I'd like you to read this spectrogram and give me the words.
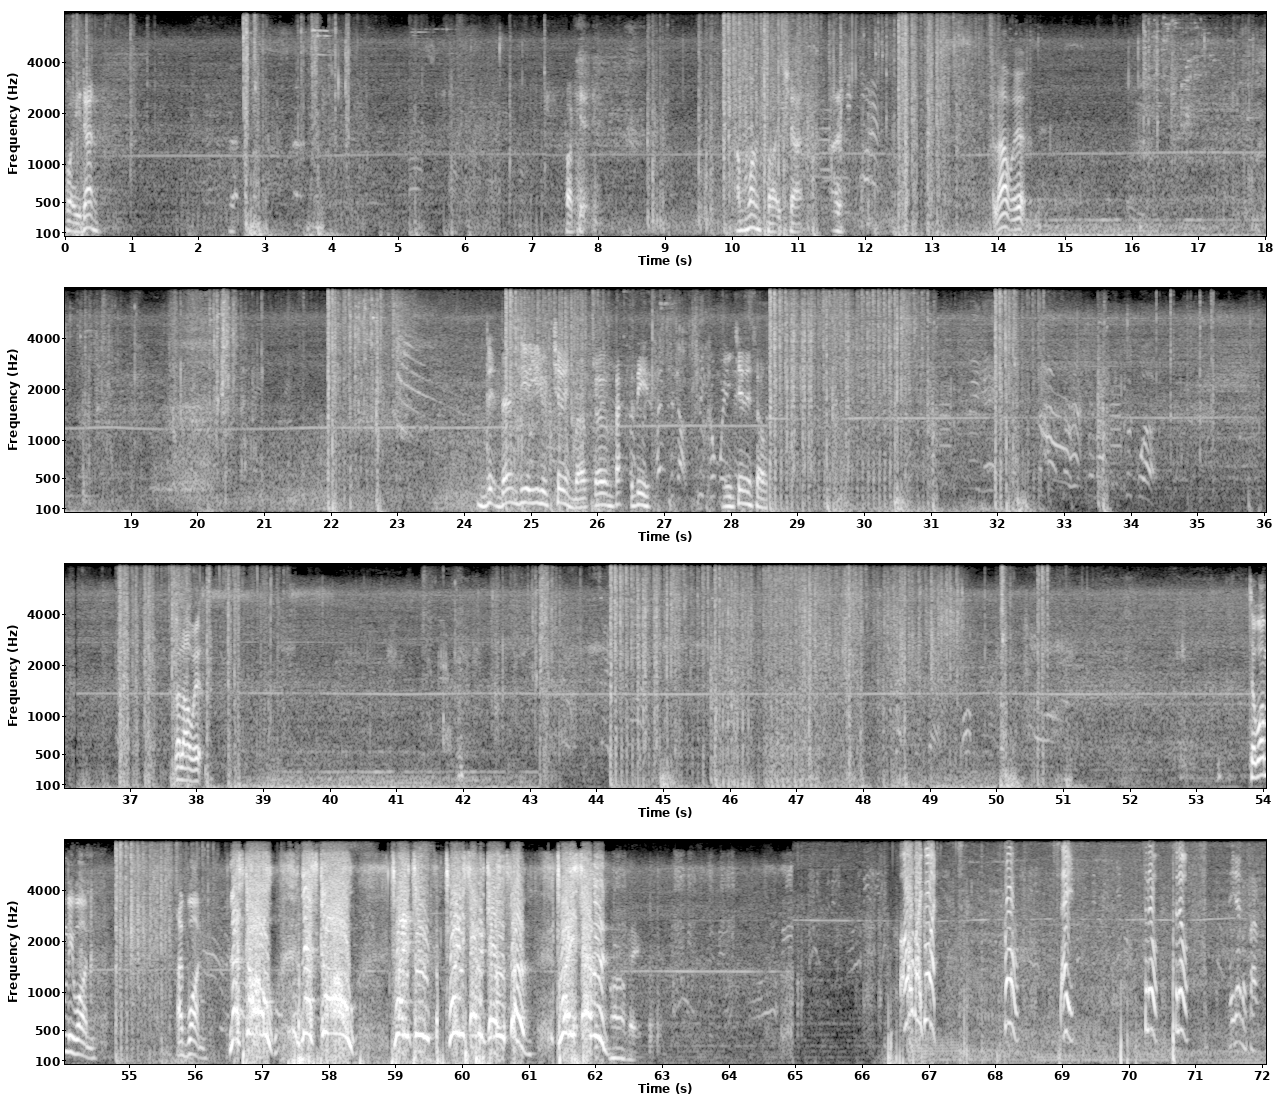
What you done? Fuck it. I'm one side chat. Uh, Allow it. d- don't do your usual chilling, bro. Go back to these. Ten to go. Keep it You winning. chill yourself. Allow it. A 1v1. I've won. Let's go! Let's go! 22! 27 kills, them! 27! that.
